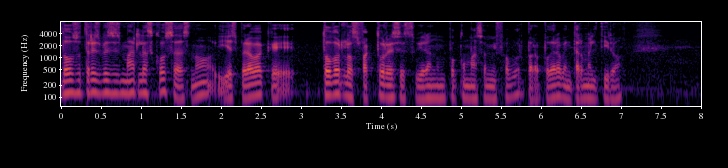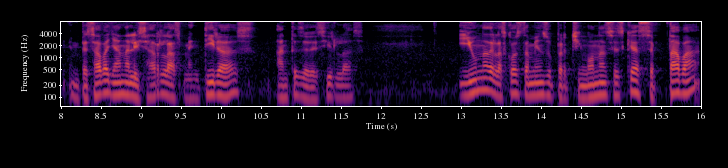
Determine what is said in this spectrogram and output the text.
dos o tres veces más las cosas, ¿no? Y esperaba que todos los factores estuvieran un poco más a mi favor para poder aventarme el tiro. Empezaba ya a analizar las mentiras antes de decirlas. Y una de las cosas también súper chingonas es que aceptaba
